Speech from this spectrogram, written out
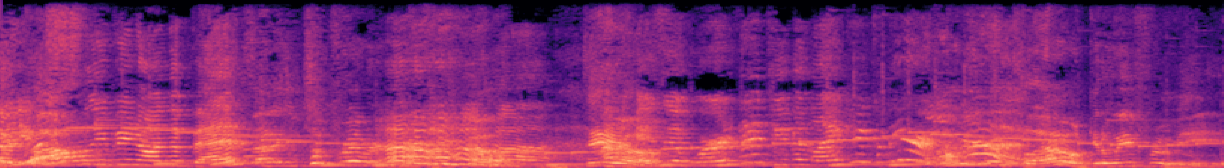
Are that a you clown? sleeping on the bed? that, you took forever to Uh, Damn. is it worth it? Do you even like it? Come here. Oh, come you're a clown. Get away from me.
